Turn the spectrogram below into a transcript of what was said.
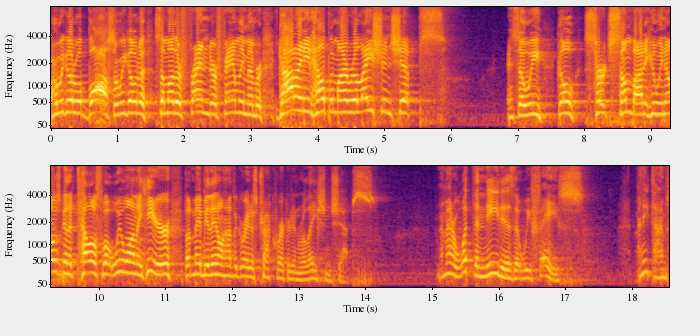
Or we go to a boss, or we go to some other friend or family member. God, I need help in my relationships. And so we go search somebody who we know is going to tell us what we want to hear, but maybe they don't have the greatest track record in relationships. No matter what the need is that we face, many times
